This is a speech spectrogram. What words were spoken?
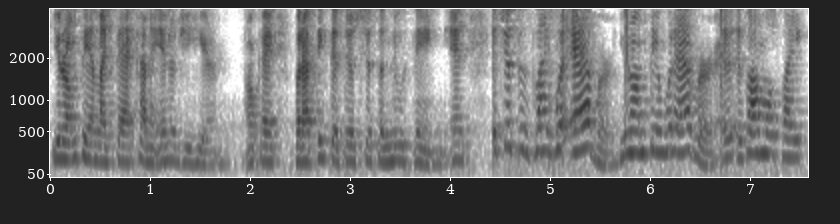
You know what I'm saying? Like that kind of energy here. Okay. But I think that there's just a new thing. And it's just is like whatever. You know what I'm saying? Whatever. It's almost like,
